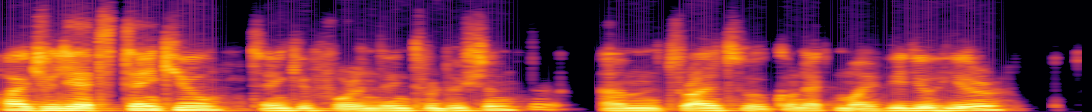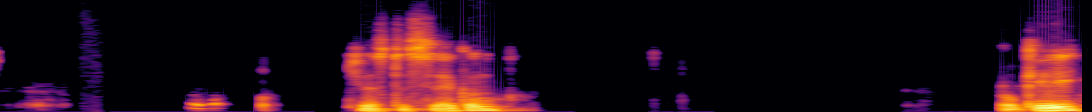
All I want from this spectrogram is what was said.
Hi, Juliet. Thank you. Thank you for the introduction. I'm trying to connect my video here. Just a second. Okay.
